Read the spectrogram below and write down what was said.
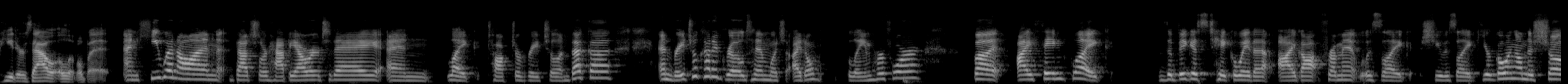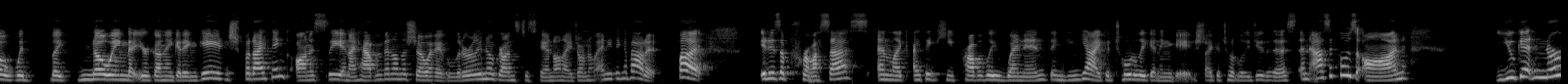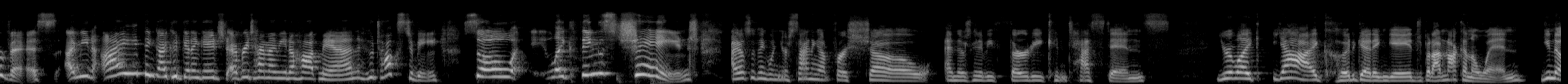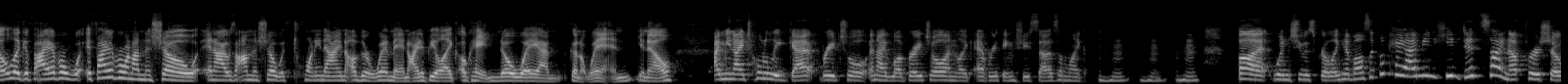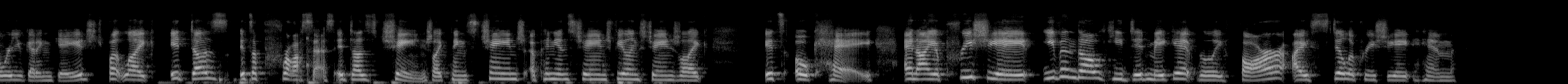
peters out a little bit. And he went on Bachelor Happy Hour today and like talked to Rachel and Becca. And Rachel kind of grilled him, which I don't blame her for. But I think like the biggest takeaway that I got from it was like, she was like, You're going on the show with like knowing that you're going to get engaged. But I think honestly, and I haven't been on the show, I have literally no grounds to stand on. I don't know anything about it. But it is a mm. process and like i think he probably went in thinking yeah i could totally get engaged i could totally do this and as it goes on you get nervous. I mean, I think I could get engaged every time I meet a hot man who talks to me. So, like, things change. I also think when you're signing up for a show and there's going to be 30 contestants, you're like, yeah, I could get engaged, but I'm not going to win. You know, like if I ever if I ever went on the show and I was on the show with 29 other women, I'd be like, okay, no way I'm going to win, you know? I mean, I totally get Rachel and I love Rachel and like everything she says. I'm like, mm-hmm, mm-hmm, mm-hmm. but when she was grilling him, I was like, okay, I mean, he did sign up for a show where you get engaged, but like it does, it's a process. It does change. Like things change, opinions change, feelings change. Like it's okay. And I appreciate, even though he did make it really far, I still appreciate him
